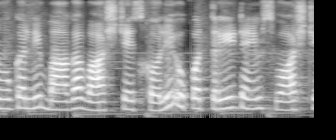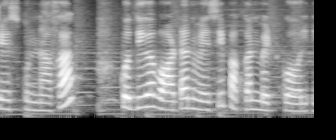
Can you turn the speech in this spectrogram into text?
నూకల్ని బాగా వాష్ చేసుకోవాలి. ఒక త్రీ టైమ్స్ వాష్ చేసుకున్నాక కొద్దిగా వాటర్ వేసి పక్కన పెట్టుకోవాలి.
